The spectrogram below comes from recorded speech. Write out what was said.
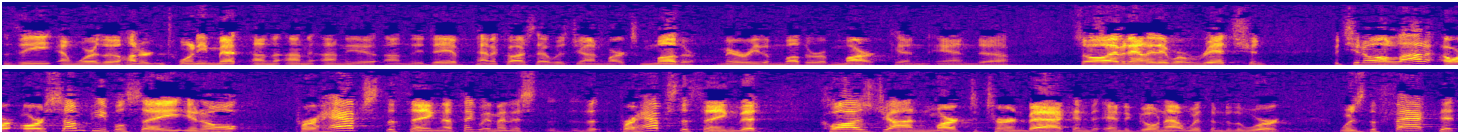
the, and where the 120 met on the, on, on, the, on the day of Pentecost, that was John Mark's mother, Mary, the mother of Mark. And, and uh, so evidently they were rich. And, but you know, a lot of, or, or some people say, you know, perhaps the thing, I think we meant this, the, perhaps the thing that caused John Mark to turn back and, and to go not with them to the work was the fact that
